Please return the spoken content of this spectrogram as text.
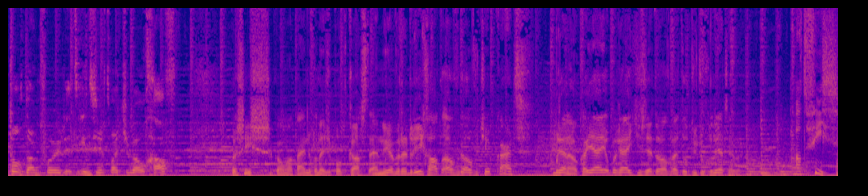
toch dank voor het inzicht wat je wel gaf. Precies, we komen aan het einde van deze podcast. En nu hebben we er drie gehad over de overchipkaart. Brenno, kan jij op een rijtje zetten wat wij tot nu toe geleerd hebben? Advies.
